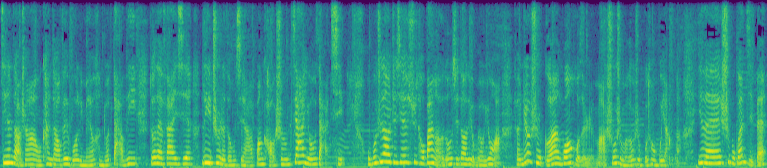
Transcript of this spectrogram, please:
今天早上啊，我看到微博里面有很多大 V 都在发一些励志的东西啊，帮考生加油打气。我不知道这些虚头巴脑的东西到底有没有用啊，反正是隔岸观火的人嘛，说什么都是不痛不痒的，因为事不关己呗。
